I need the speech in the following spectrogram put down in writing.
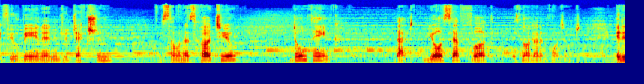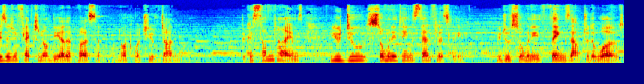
if you've been in rejection, if someone has hurt you, don't think that your self worth is not that important. It is a reflection of the other person, not what you've done. Because sometimes you do so many things selflessly, you do so many things out to the world,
